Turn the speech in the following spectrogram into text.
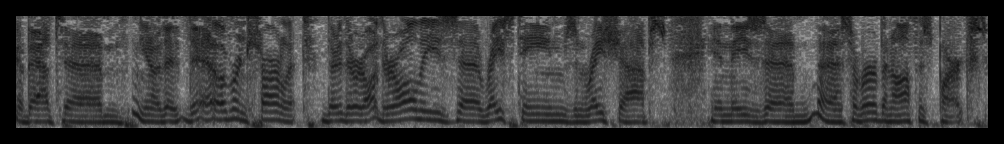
about um, you know the, the over in Charlotte. There there are there are all these uh, race teams and race shops in these um, uh, suburban office parks,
